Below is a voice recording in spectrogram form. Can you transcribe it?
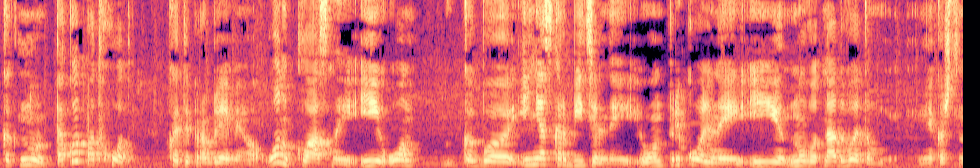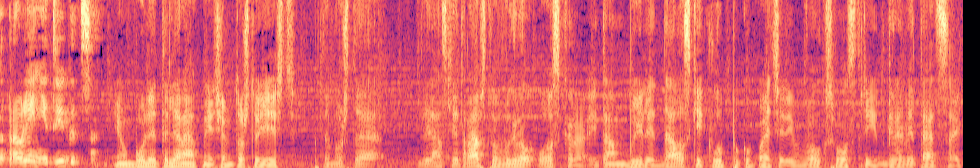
как, ну, такой подход к этой проблеме, он классный, и он как бы и не оскорбительный, и он прикольный, и ну вот надо в этом, мне кажется, направлении двигаться. И он более толерантный, чем то, что есть. Потому что 12 лет рабства выиграл Оскара, и там были Далласский клуб покупателей, Волк с Уолл-стрит, Гравитация,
